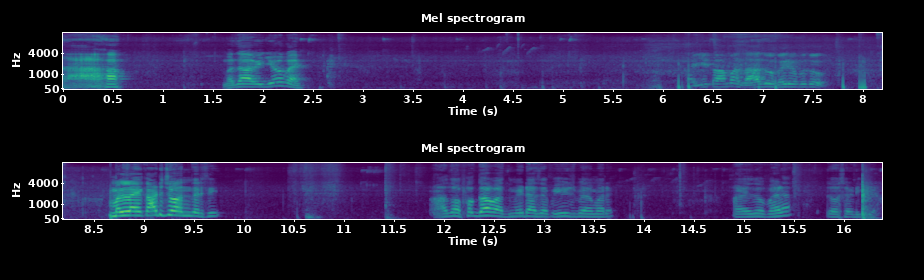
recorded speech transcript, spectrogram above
આહા. મજા આવી ગયો ભાઈ. હજી તો આમાં જાદુ ભર્યું બધું. મલાઈ કાઢજો અંદરથી. આ તો ફગાવા જ મેડા છે પિયુષભાઈ અમારે. આ જો ભાડા જો સડી ગયા.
